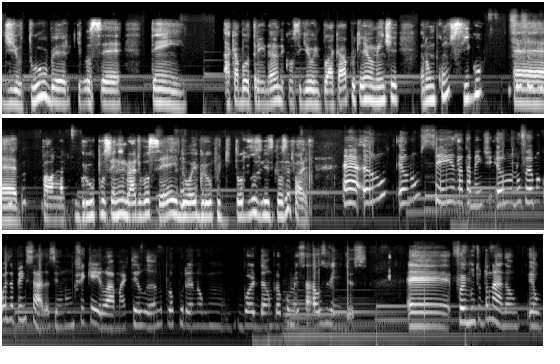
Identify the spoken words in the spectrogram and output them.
de youtuber que você tem acabou treinando e conseguiu emplacar, porque realmente eu não consigo é, falar grupo sem lembrar de você e do Oi Grupo de todos os vídeos que você faz. É, eu não, eu não sei exatamente, eu não foi uma coisa pensada, assim, eu não fiquei lá martelando, procurando algum bordão para começar os vídeos. É, foi muito do nada. Eu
